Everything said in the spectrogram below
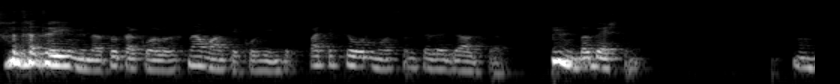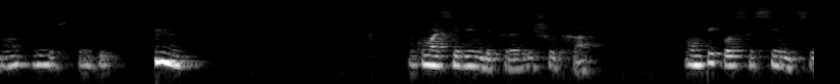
Sfânta Trăime, dar tot acolo, să n-am alte cuvinte. Poate pe urmă o să înțeleg altfel. Băbește. Uh-huh, reușit un pic. Acum se vindecă vișutha. Un pic o să simți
